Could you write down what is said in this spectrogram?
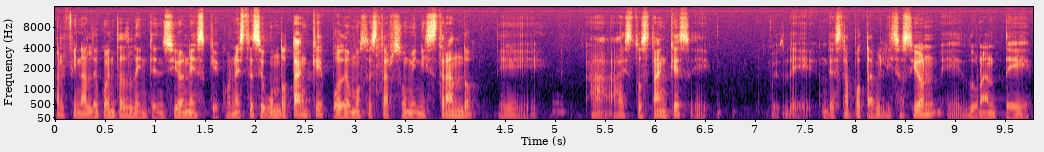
Al final de cuentas, la intención es que con este segundo tanque podemos estar suministrando eh, a, estos tanques pues de, de, esta potabilización durante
